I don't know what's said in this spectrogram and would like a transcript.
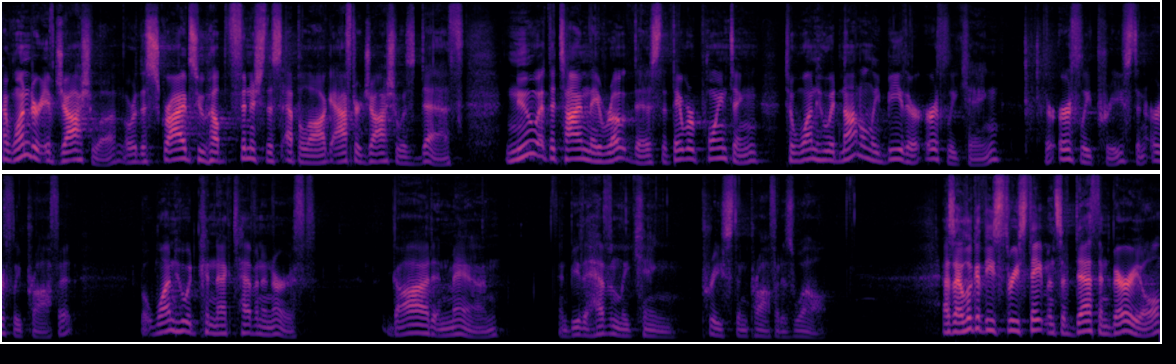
I wonder if Joshua, or the scribes who helped finish this epilogue after Joshua's death, knew at the time they wrote this that they were pointing to one who would not only be their earthly king, their earthly priest, and earthly prophet, but one who would connect heaven and earth, God and man, and be the heavenly king, priest, and prophet as well. As I look at these three statements of death and burial,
